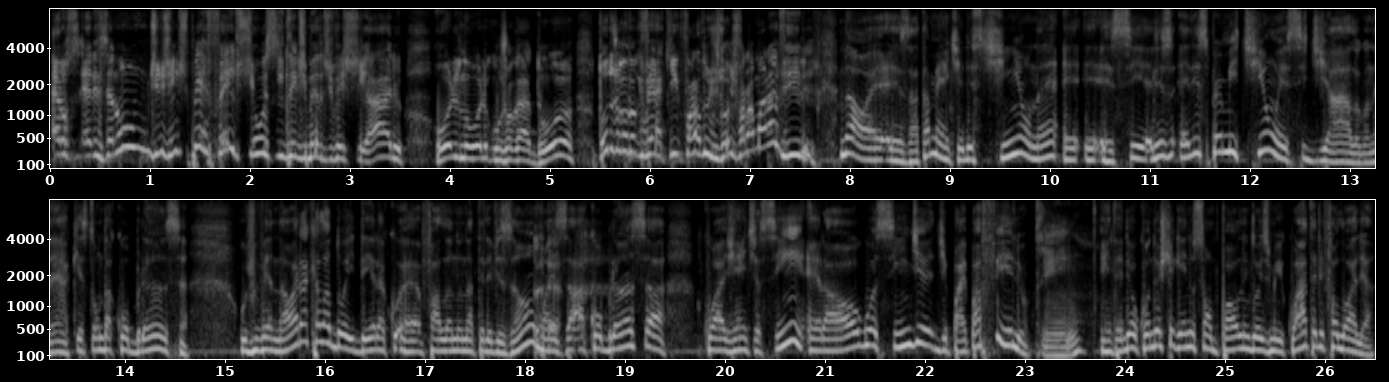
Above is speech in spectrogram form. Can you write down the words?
Eram, eles eram dirigentes perfeitos, tinham esse entendimento de vestiário, olho no olho com o jogador. Todo jogador que vem aqui fala dos dois fala maravilha. Não, é, exatamente. Eles tinham, né, esse, eles, eles permitiam esse diálogo, né? A questão da cobrança. O Juvenal era aquela doideira é, falando na televisão, mas a cobrança com a gente assim era algo assim de, de pai para filho. Sim. Entendeu? Quando eu cheguei no São Paulo em 2004, ele falou: Olha,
